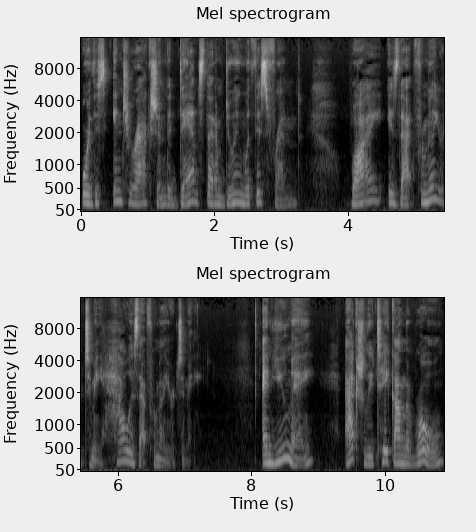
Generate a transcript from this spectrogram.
or this interaction, the dance that I'm doing with this friend, why is that familiar to me? How is that familiar to me? And you may actually take on the role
